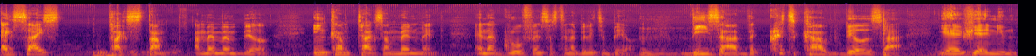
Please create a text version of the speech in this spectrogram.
excise tax stamp amendment bill, income tax amendment, and a growth and sustainability bill. These are the critical bills. Uh, yɛhwɛ anim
